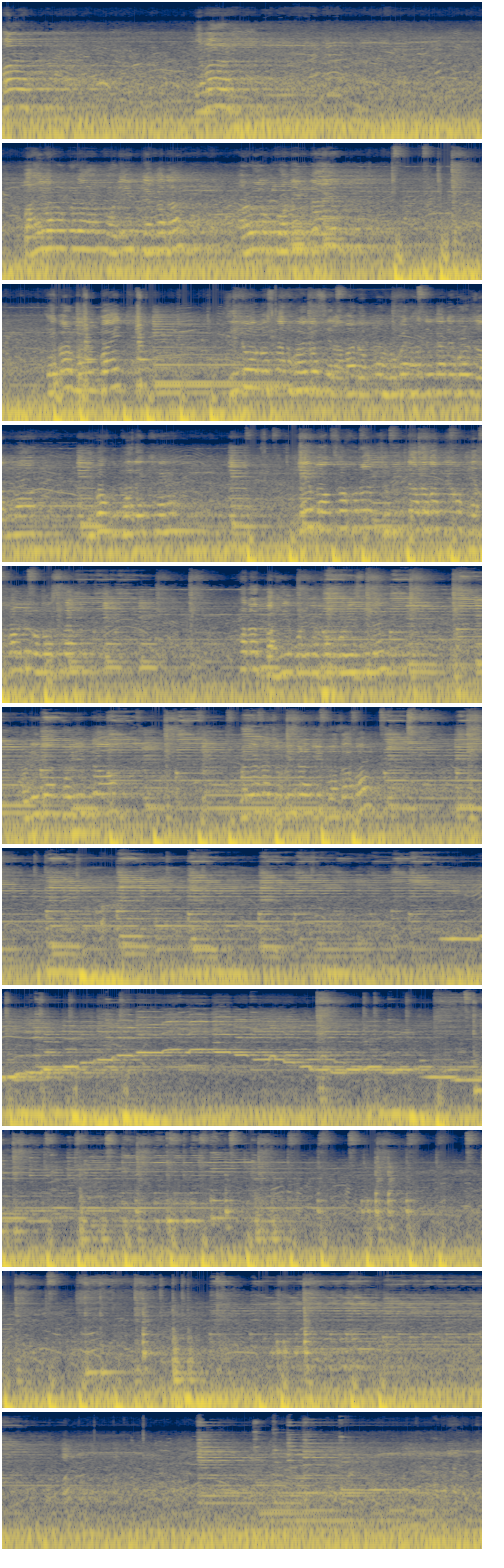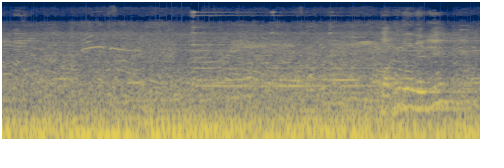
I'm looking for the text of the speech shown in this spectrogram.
আমাৰ এবাৰ বাহিৰৰ প্ৰদীপ ডেকাদা আৰু প্ৰদীপ দাই এইবাৰ মুম্বাইত যিটো অনুষ্ঠান হৈ গৈছিল আমাৰ ডক্টৰ ভূপেন হাজৰিকাদেৱৰ জন্ম দিৱস উপলক্ষে সেই মঞ্চখনত জুবিনদাৰ লগত তেওঁ শেষৰ অনুষ্ঠানত বাহি পৰিৱেশন কৰিছিলে গতিকে প্ৰদীপ দাৰ জুবিনদাৰ গীত বজাব Vous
